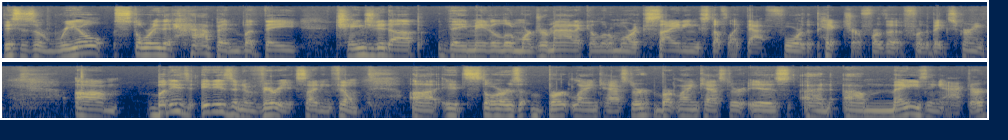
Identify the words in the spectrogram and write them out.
This is a real story that happened but they changed it up. They made it a little more dramatic a little more exciting stuff like that for the picture for the for the big screen. Um, but it, it is a very exciting film. Uh, it stars Burt Lancaster. Burt Lancaster is an amazing actor.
